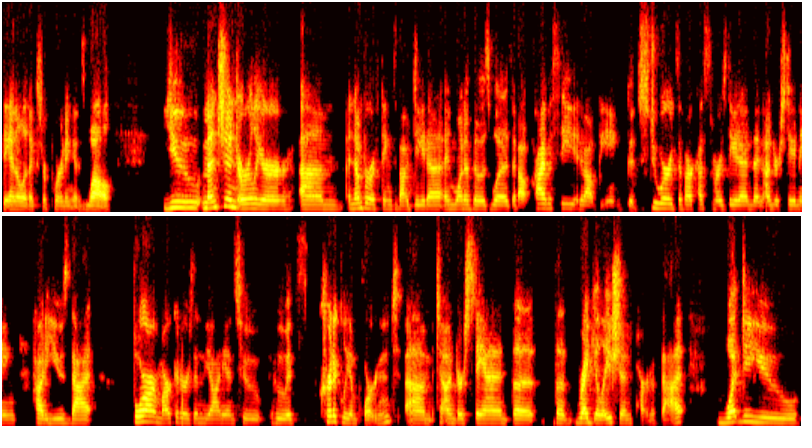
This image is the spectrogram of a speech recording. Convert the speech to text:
the analytics reporting as well. You mentioned earlier um, a number of things about data, and one of those was about privacy and about being good stewards of our customers' data, and then understanding how to use that for our marketers in the audience who who it's critically important um, to understand the the regulation part of that. What do you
